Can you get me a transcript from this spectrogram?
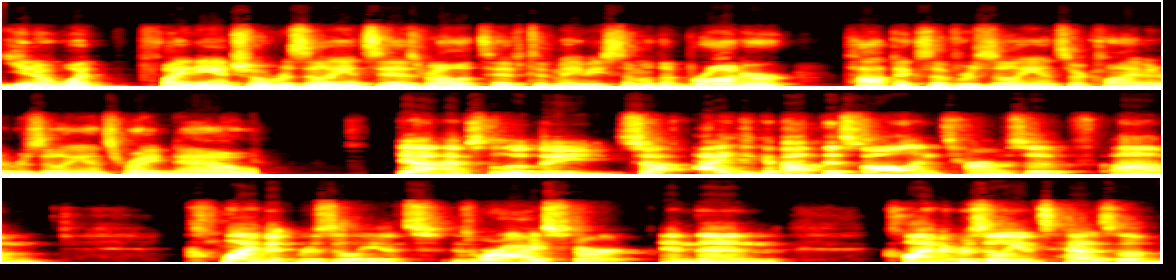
you know, what financial resilience is relative to maybe some of the broader topics of resilience or climate resilience right now. Yeah, absolutely. So I think about this all in terms of um, climate resilience is where I start, and then climate resilience has a,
